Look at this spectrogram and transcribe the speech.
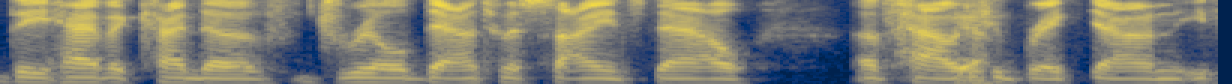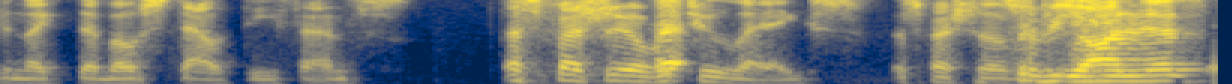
they have it kind of drilled down to a science now of how Yeah. to break down even like the most stout defense, especially over Uh, two legs, especially over to two be legs.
